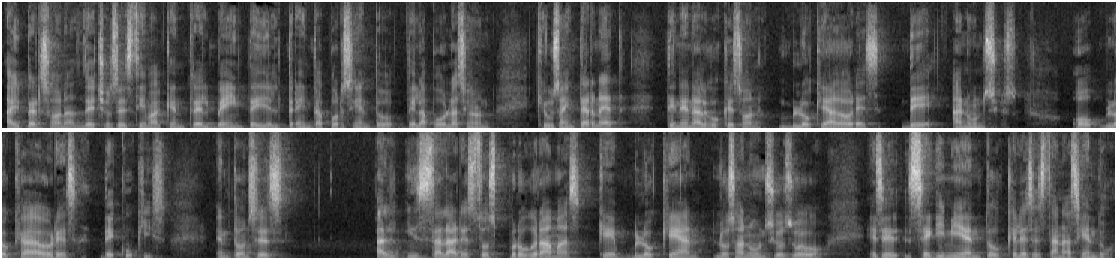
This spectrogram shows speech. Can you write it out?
hay personas, de hecho se estima que entre el 20 y el 30% de la población que usa Internet tienen algo que son bloqueadores de anuncios o bloqueadores de cookies. Entonces, al instalar estos programas que bloquean los anuncios o ese seguimiento que les están haciendo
